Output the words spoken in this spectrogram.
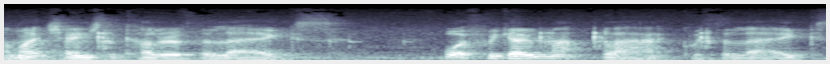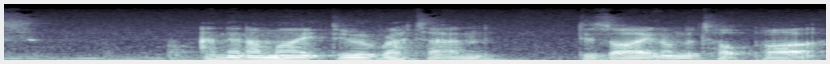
I might change the color of the legs. What if we go matte black with the legs? And then I might do a rattan design on the top part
